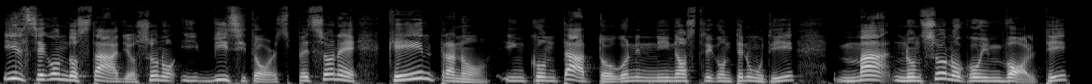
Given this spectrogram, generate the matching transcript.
Il secondo stadio sono i visitors, persone che entrano in contatto con i nostri contenuti ma non sono coinvolti.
